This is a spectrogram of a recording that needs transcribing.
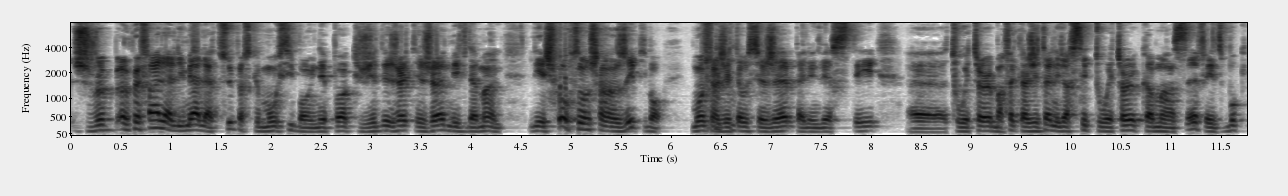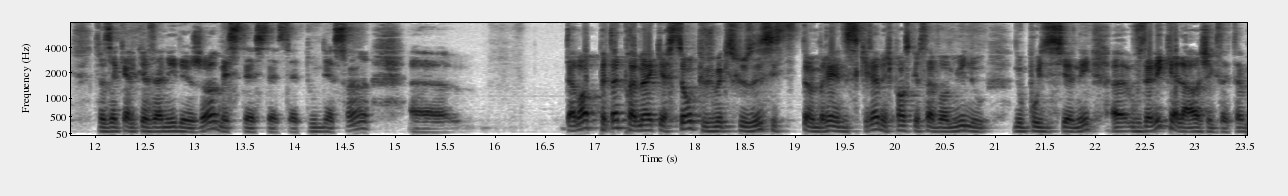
je veux un peu faire la lumière là-dessus parce que moi aussi, bon, une époque, j'ai déjà été jeune, mais évidemment, les choses ont changé, puis bon, moi, quand j'étais au cégep, à l'université, euh, Twitter, ben, en fait, quand j'étais à l'université, Twitter commençait, Facebook faisait quelques années déjà, mais c'était tout naissant. Euh, D'abord, peut-être première question, puis je m'excuser si c'est un brin indiscret, mais je pense que ça va mieux nous, nous positionner. Euh, vous avez quel âge exactement?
